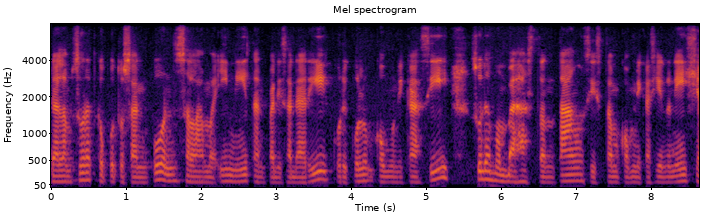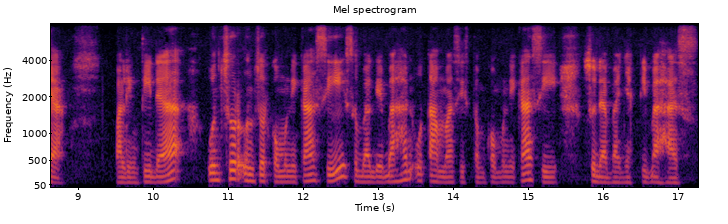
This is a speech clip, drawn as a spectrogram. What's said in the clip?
dalam surat keputusan pun selama ini tanpa disadari kurikulum komunikasi sudah membahas tentang sistem komunikasi Indonesia. Paling tidak unsur-unsur komunikasi sebagai bahan utama sistem komunikasi sudah banyak dibahas.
